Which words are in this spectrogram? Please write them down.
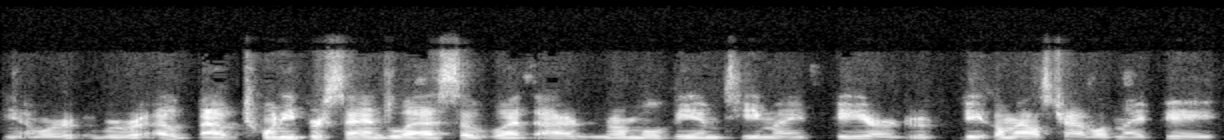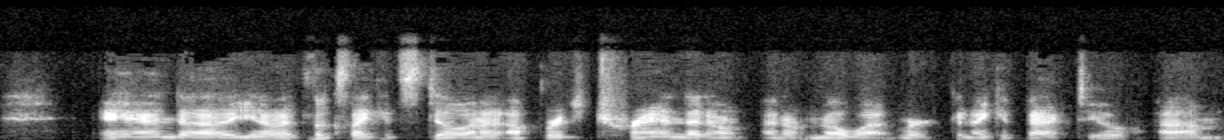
you know, we're, we're about 20% less of what our normal VMT might be or vehicle miles traveled might be. And, uh, you know, it looks like it's still on an upward trend. I don't, I don't know what we're going to get back to. Um,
